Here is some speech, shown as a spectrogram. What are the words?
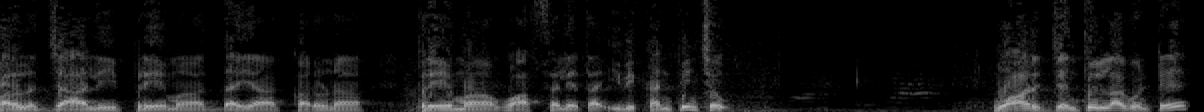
వాళ్ళలో జాలి ప్రేమ దయ కరుణ ప్రేమ వాత్సల్యత ఇవి కనిపించవు. వారు జంతువుల్లాగా ఉంటే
